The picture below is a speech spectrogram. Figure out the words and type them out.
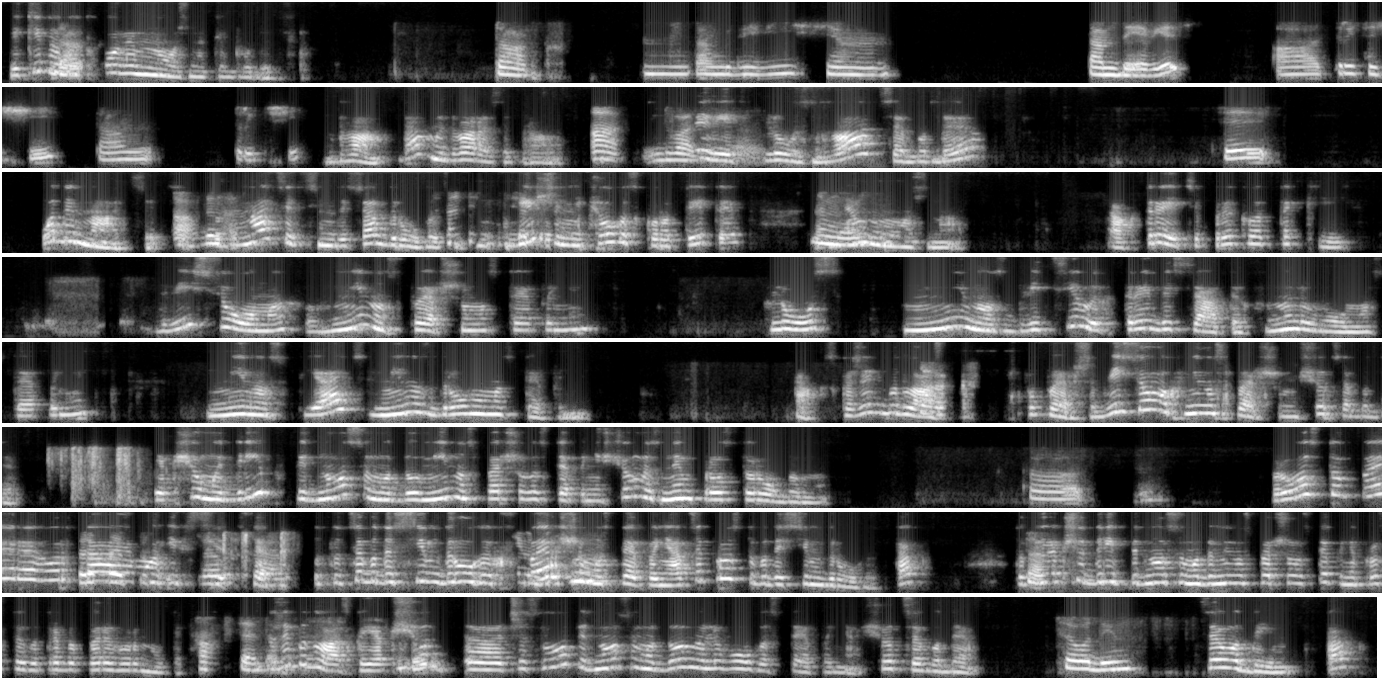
Які Да. додаткові множники будуть? Так. Там где 8, там 9, а 36, там 36. 2. Так? Ми два рази брали. А, 2. 9 плюс 2 це буде Це 11. А, 11. 11 72. 11, Більше нічого скоротити не не можна. можна. Так, третій приклад такий. 2 сьомих в мінус першому степені плюс мінус 2,3 в нульовому степені мінус 5 в мінус другому степені. Так, скажіть, будь ласка, по-перше, 2 сьомих в мінус першому, що це буде? Якщо ми дріб підносимо до мінус першого степені, що ми з ним просто робимо? Е, Просто перегортаємо і всі. Все. Тобто це буде 7 других в першому степені, а це просто буде 7 других, так? Тобто, Так. якщо дріб підносимо до мінус першого степеня, просто його треба перегорнути. А, все, так. Скажи, будь ласка, якщо е, число підносимо до нульового степеня, що це буде? Це 1. Це 1, так?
